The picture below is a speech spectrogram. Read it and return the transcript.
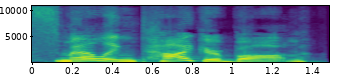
Smelling tiger bomb.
